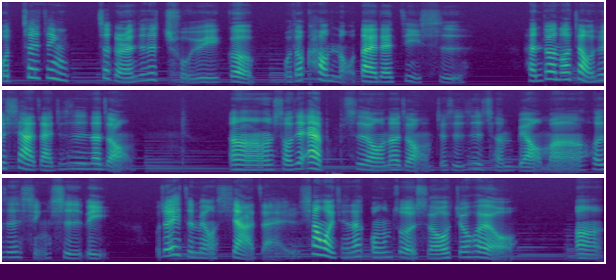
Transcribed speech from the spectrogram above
我最近。这个人就是处于一个我都靠脑袋在记事。很多人都叫我去下载，就是那种，嗯，手机 app 不是有那种就是日程表吗？或者是行事历，我就一直没有下载。像我以前在工作的时候，就会有，嗯，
